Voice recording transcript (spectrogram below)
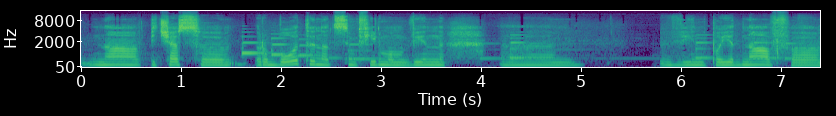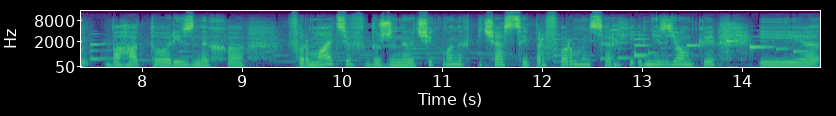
на, під час роботи над цим фільмом він, він поєднав е, багато різних е, форматів, дуже неочікуваних під час цей перформанс, архівні зйомки, і е,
